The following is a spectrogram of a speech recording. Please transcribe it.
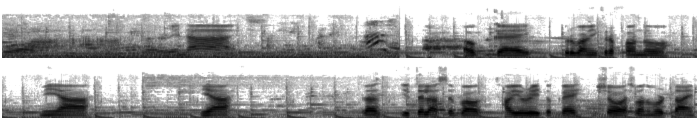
Wow. Very nice. Okay, próba mikrofonu. Mia. Mia. Teraz You tell us about how you read, okay? You show us one more time.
